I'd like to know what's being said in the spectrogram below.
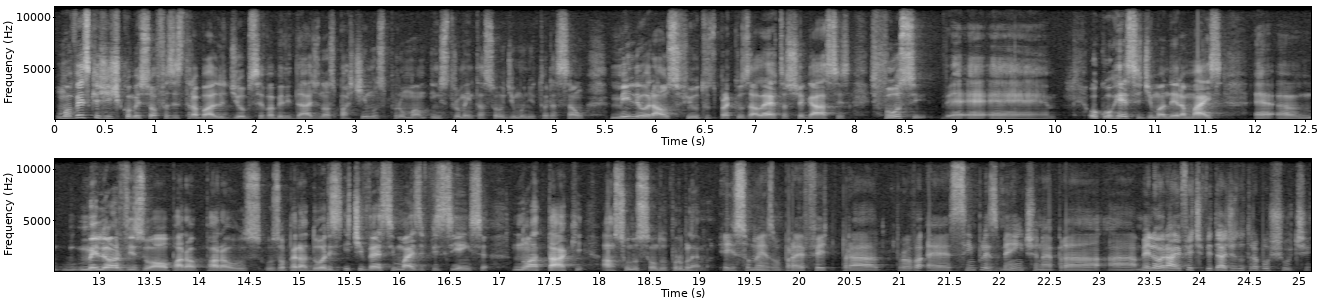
Uma vez que a gente começou a fazer esse trabalho de observabilidade, nós partimos para uma instrumentação de monitoração, melhorar os filtros para que os alertas chegassem, fosse é, é, é, ocorresse de maneira mais é, um, melhor visual para, para os, os, operadores e tivesse mais eficiência no ataque à solução do problema. Isso mesmo, para é, simplesmente né, para melhorar a efetividade do troubleshoot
